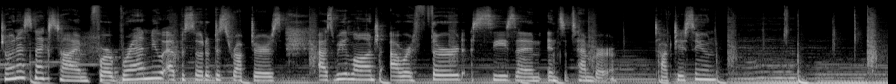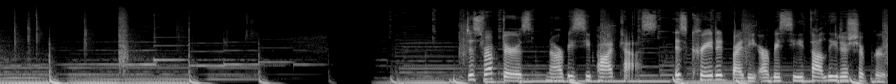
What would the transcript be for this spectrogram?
Join us next time for a brand new episode of Disruptors as we launch our third season in September. Talk to you soon. Disruptors, an RBC podcast, is created by the RBC Thought Leadership Group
